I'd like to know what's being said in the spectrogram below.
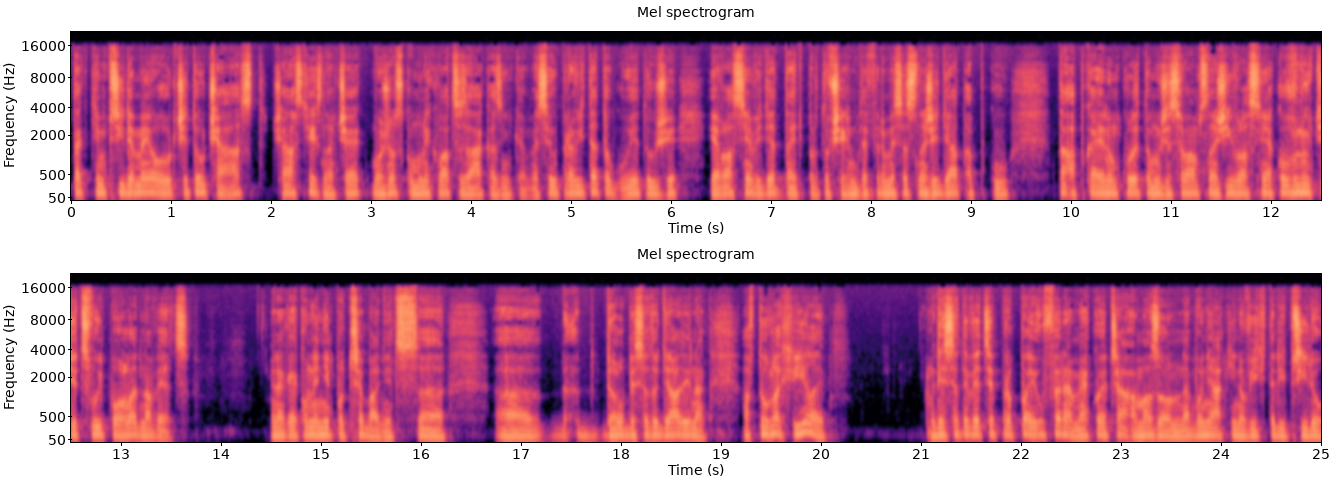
tak tím přijdeme o určitou část, část těch značek, možnost komunikovat se zákazníkem. Jestli upravíte to GUI, to už je, je vlastně vidět teď, proto všechny ty firmy se snaží dělat apku. Ta apka je jenom kvůli tomu, že se vám snaží vlastně jako vnutit svůj pohled na věc. Jinak jako není potřeba nic, uh, uh, dalo by se to dělat jinak. A v tuhle chvíli, kdy se ty věci propojí u firm, jako je třeba Amazon nebo nějaký nový, který přijdou.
